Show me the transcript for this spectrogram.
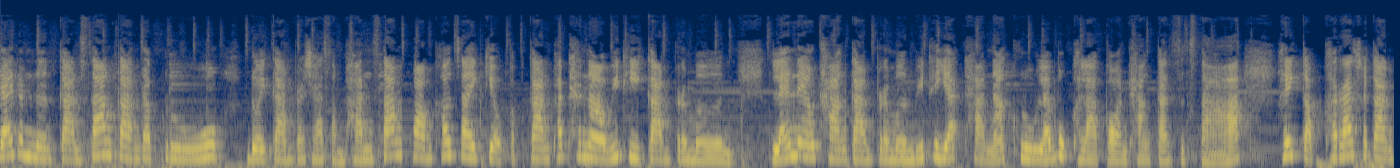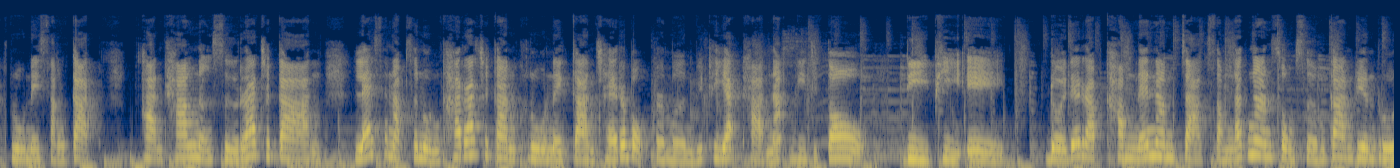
ได้ดำเนินการสร้างการรับรู้ โดยการประชาสัมพันธ์สร้างความเข้าใจเกี่ยวกับการพัฒนาวิธีการประเมิน และแนวทางการประเมินวิทยาฐานะครูและบุคลากรทางการศึกษา ให้กับข้าราชการครูในสังกัด ผ่านทางหนังสือราชการ และสนับสนุนข้าราชการครูในการใช้ระบบประเมินวิทยาฐานะดิจิทัล DPA โดยได้รับคำแนะนำจากสำนักงานส่งเสริมการเรียนรู้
